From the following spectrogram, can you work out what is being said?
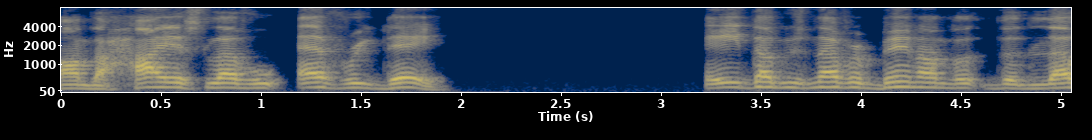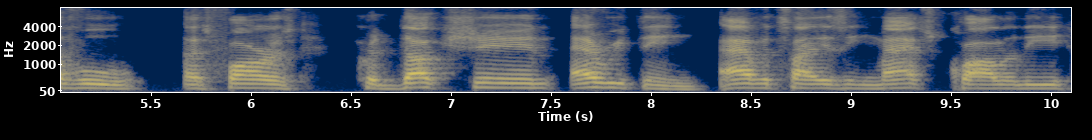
on the highest level every day. AEW's never been on the, the level as far as production, everything, advertising, match quality,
